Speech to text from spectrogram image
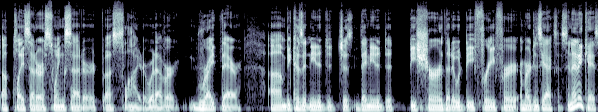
a play set or a swing set or a slide or whatever right there um, because it needed to just they needed to be sure that it would be free for emergency access. In any case,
